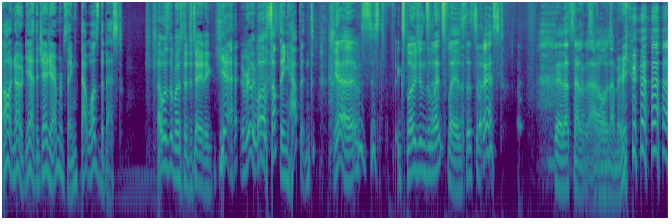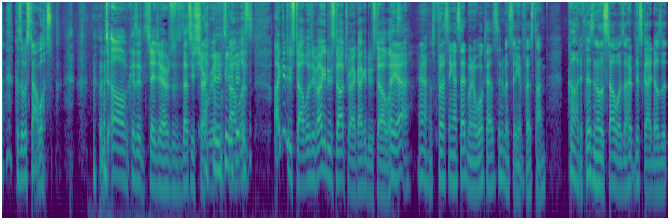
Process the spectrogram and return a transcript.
Oh no, yeah, the J.J. Abrams thing that was the best. that was the most entertaining. Yeah, It really was. something happened. Yeah, it was just explosions and lens flares. That's the best. Yeah, that's That kind of I love that movie because it was Star Wars. Oh, because it's J.J. Abrams. That's his showreel for Star Wars. I could do Star Wars. If I could do Star Trek, I could do Star Wars. Oh, yeah, yeah. Was the first thing I said when I walked out of the cinema seeing it first time. God, if there's another Star Wars, I hope this guy does it.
